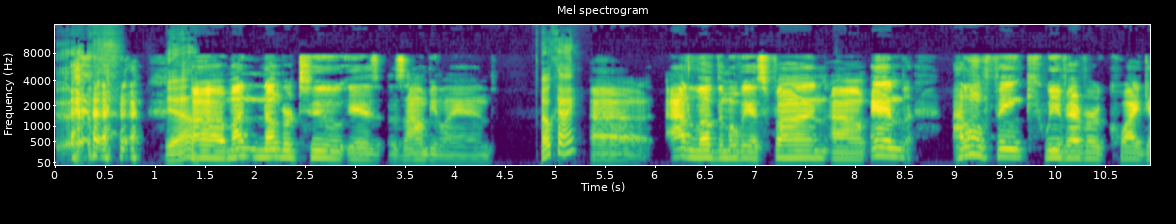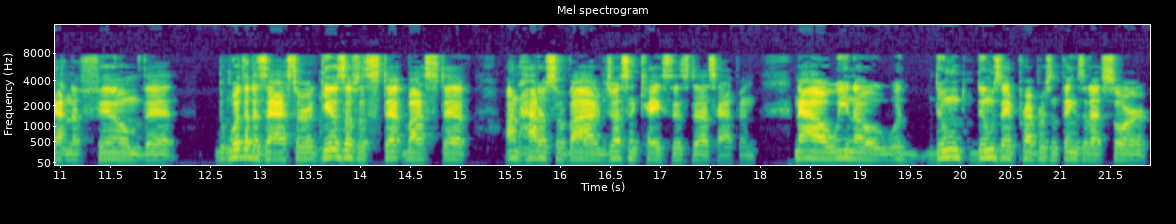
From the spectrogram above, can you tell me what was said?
Yeah. Uh, my number two is Zombieland. Okay. Uh, I love the movie. It's fun. Um, and I don't think we've ever quite gotten a film that, with a disaster, gives us a step by step on how to survive just in case this does happen. Now, we know with doom, doomsday preppers and things of that sort,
